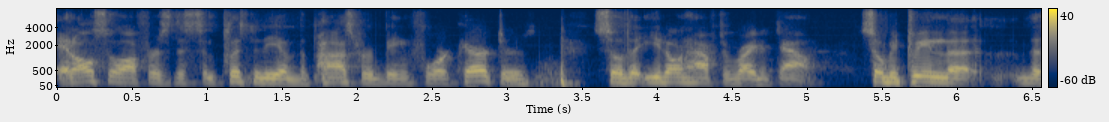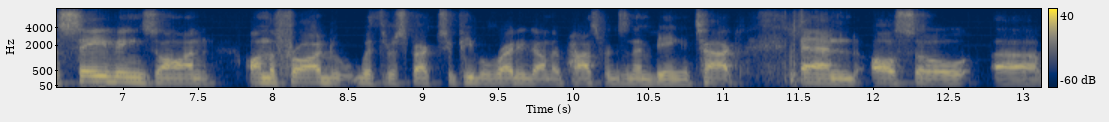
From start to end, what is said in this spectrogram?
it also offers the simplicity of the password being four characters, so that you don't have to write it down. So between the the savings on on the fraud with respect to people writing down their passwords and then being attacked, and also uh,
